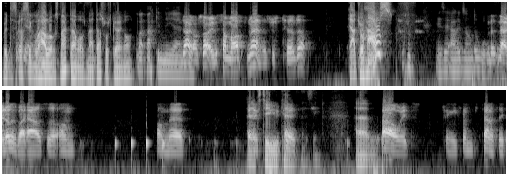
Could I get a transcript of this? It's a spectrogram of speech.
We're discussing like- how long SmackDown was, Matt. That's what's going on. Like back in the um, No, I'm sorry, but some masked man has just turned up. At your house? is it Alexander Wolfe? No, not at my house. Uh, on on uh, NXT UK. UK. Let's see. Um, oh, it's thingy from Sanity.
